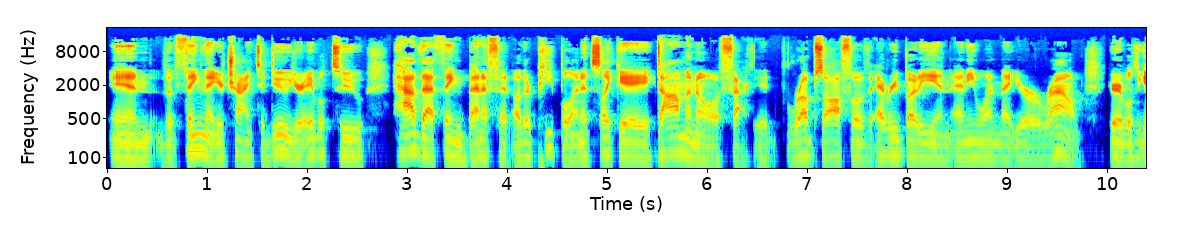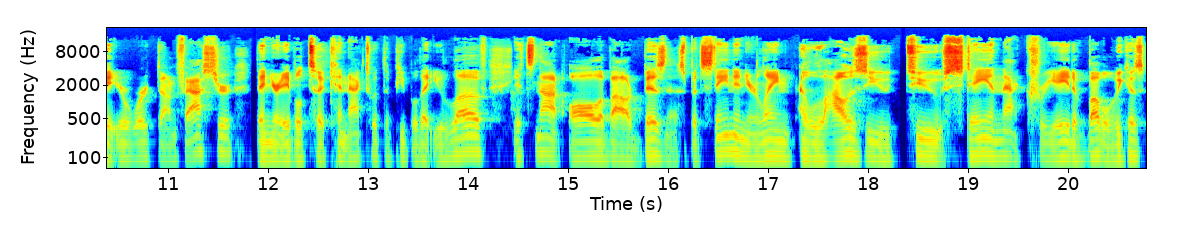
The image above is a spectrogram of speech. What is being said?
in the thing that you're trying to do, you're able to have that thing benefit other people. And it's like a domino effect. It rubs off of everybody and anyone that you're around. You're able to get your work done faster. Then you're able to connect with the people that you love. It's not all about business, but staying in your lane allows you to stay in that creative bubble because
